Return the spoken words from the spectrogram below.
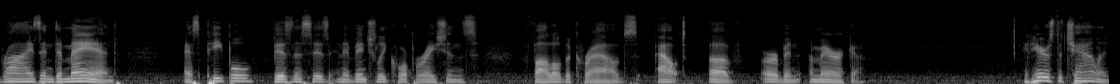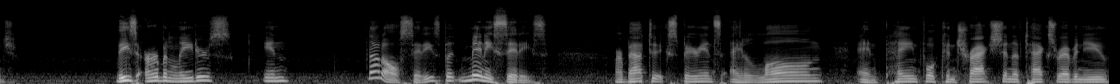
rise in demand as people, businesses, and eventually corporations follow the crowds out of urban America. And here's the challenge these urban leaders in not all cities, but many cities, are about to experience a long and painful contraction of tax revenue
